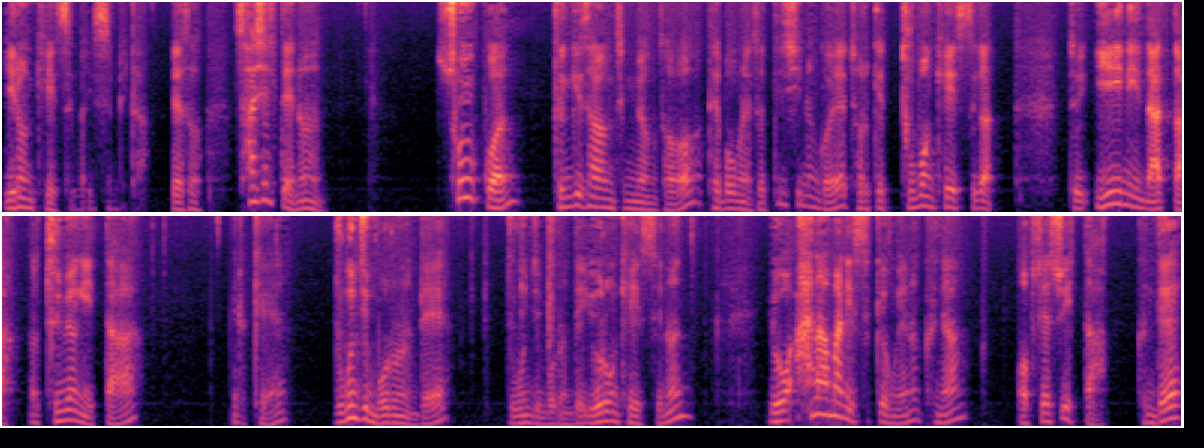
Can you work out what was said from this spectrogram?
이런 케이스가 있습니다. 그래서 사실 때는 소유권 등기사항 증명서 대법원에서 띄시는 거에 저렇게 두 번 케이스가 2인이 났다, 두 명이 있다. 이렇게 누군지 모르는데 누군지 모르는데 이런 케이스는 요 하나만 있을 경우에는 그냥 없앨 수 있다. 근데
